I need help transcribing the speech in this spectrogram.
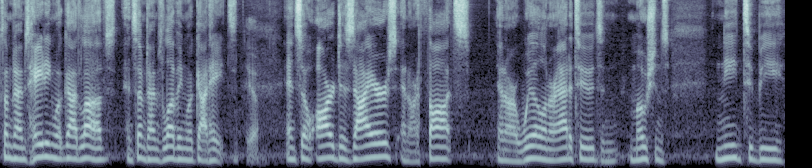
sometimes hating what God loves and sometimes loving what God hates. Yeah. And so our desires and our thoughts and our will and our attitudes and emotions need to be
